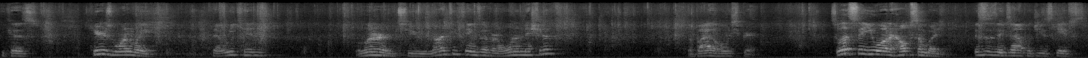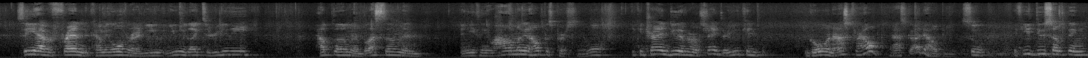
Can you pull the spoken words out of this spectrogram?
Because here's one way that we can learn to not do things of our own initiative, but by the Holy Spirit. So let's say you want to help somebody. This is the example Jesus gave. Say you have a friend coming over and you, you would like to really help them or bless them and and you think, well, how am I going to help this person? Well, you can try and do it of your own strength, or you can go and ask for help. Ask God to help you. So if you do something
